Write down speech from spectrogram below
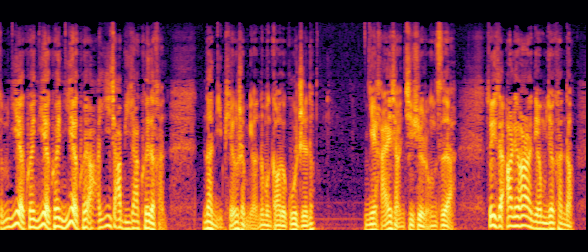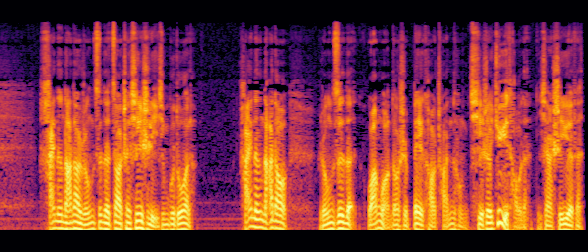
怎么你也亏，你也亏，你也亏啊！一家比一家亏得很，那你凭什么有那么高的估值呢？你还想继续融资啊？所以在二零二二年，我们就看到还能拿到融资的造车新势力已经不多了，还能拿到融资的往往都是背靠传统汽车巨头的。你像十一月份，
